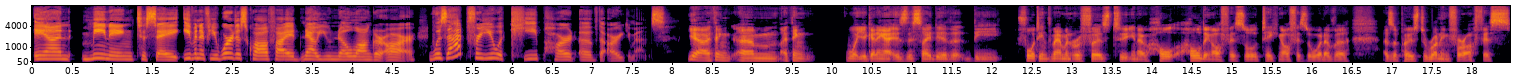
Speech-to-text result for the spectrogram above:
And meaning to say, even if you were disqualified, now you no longer are. Was that for you a key part of the arguments? Yeah, I think um, I think what you're getting at is this idea that the 14th Amendment refers to, you know, hold, holding office or taking office or whatever, as opposed to running for office.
